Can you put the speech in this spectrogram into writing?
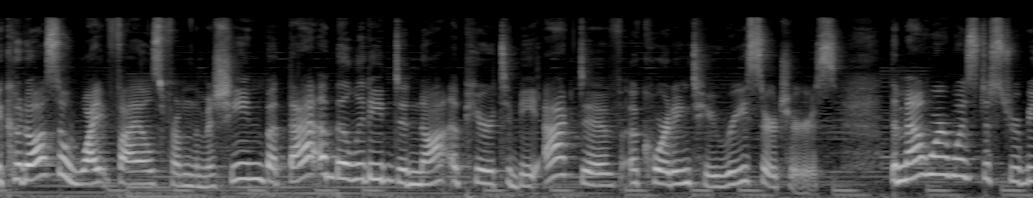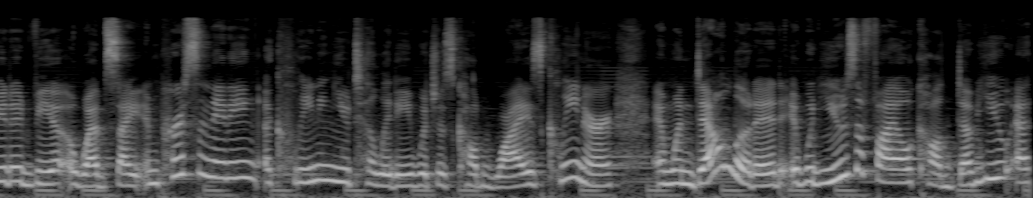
It could also wipe files from the machine, but that ability did not appear to be active according to researchers. The malware was distributed via a website impersonating a cleaning utility which is called Wise Cleaner, and when downloaded, it would use a file called wshsetup.exe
